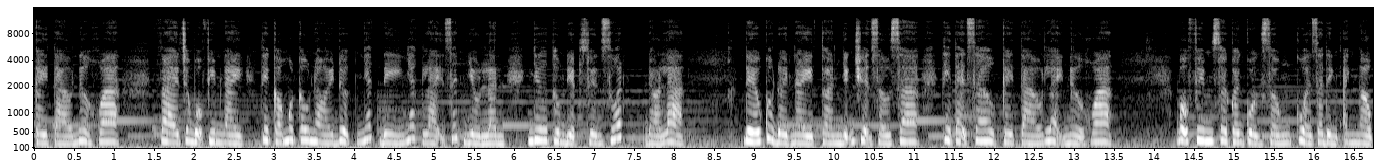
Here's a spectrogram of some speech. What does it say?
Cây táo nở hoa. Và trong bộ phim này thì có một câu nói được nhắc đi nhắc lại rất nhiều lần như thông điệp xuyên suốt, đó là Nếu cuộc đời này toàn những chuyện xấu xa thì tại sao cây táo lại nở hoa? Bộ phim xoay quanh cuộc sống của gia đình anh Ngọc.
